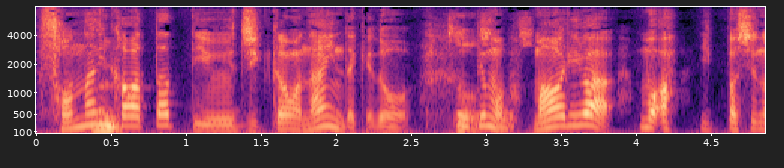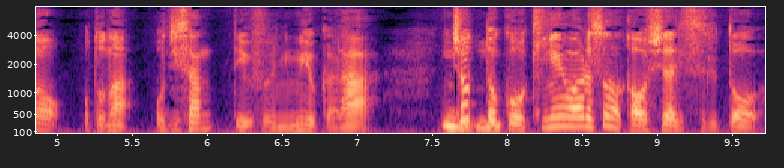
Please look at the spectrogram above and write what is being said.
そんなに変わったっていう実感はないんだけど、でも周りはもうあ、一発の大人、おじさんっていう風に見るから、ちょっとこう機嫌悪そうな顔したりすると、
